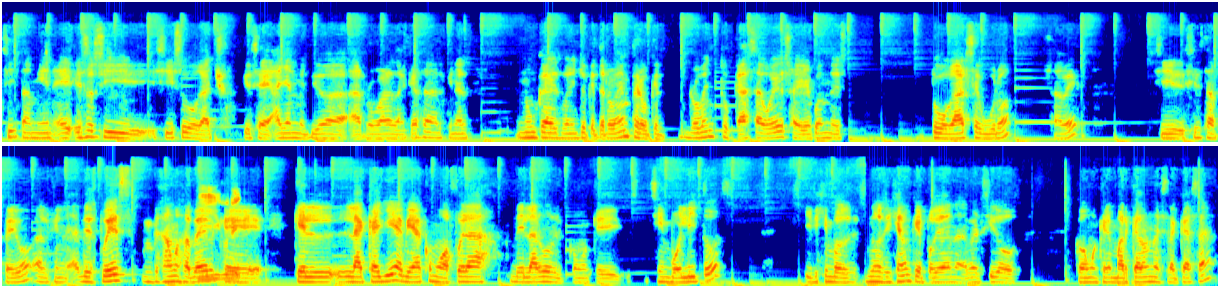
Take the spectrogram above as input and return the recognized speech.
Sí, también, eh, eso sí, sí estuvo gacho, que se hayan metido a, robar a la casa, al final nunca es bonito que te roben, pero que roben tu casa, güey, o sea, ya cuando es tu hogar seguro, ¿sabes? Sí, sí está feo, al final, después empezamos a ver que, que la calle había como afuera del árbol como que simbolitos, y dijimos, nos dijeron que podían haber sido como que marcaron nuestra casa,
